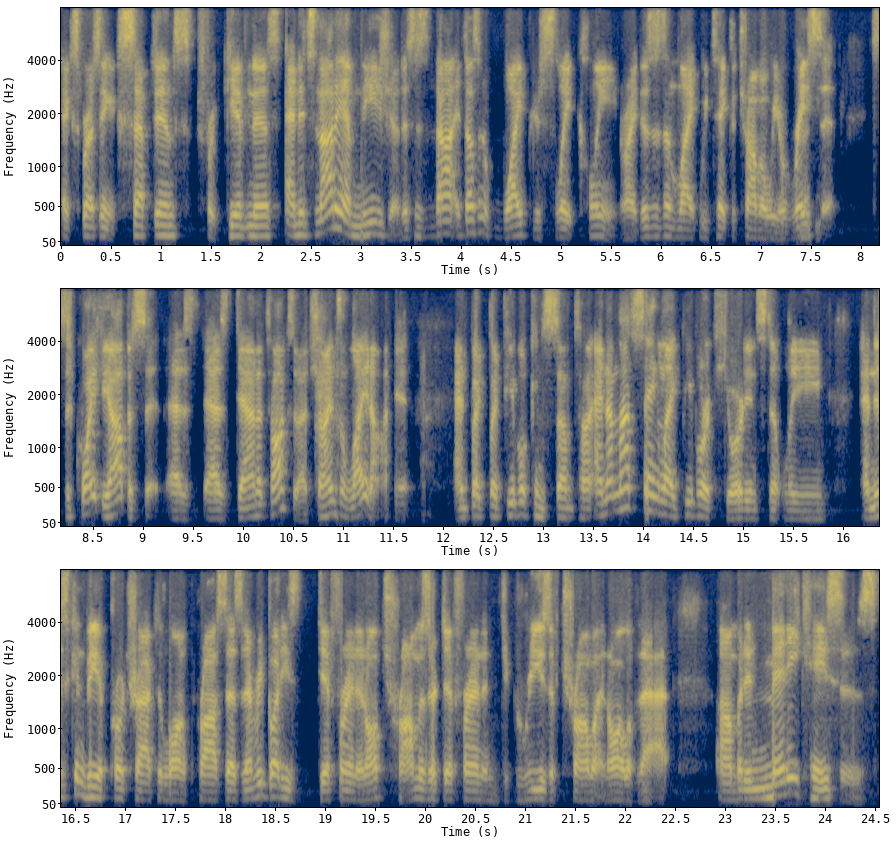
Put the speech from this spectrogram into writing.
expressing acceptance, forgiveness, and it's not amnesia. This is not, it doesn't wipe your slate clean, right? This isn't like we take the trauma, we erase it. It's quite the opposite, as as Dana talks about, shines a light on it. And but but people can sometimes and I'm not saying like people are cured instantly, and this can be a protracted long process, and everybody's different, and all traumas are different, and degrees of trauma and all of that. Um, but in many cases,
